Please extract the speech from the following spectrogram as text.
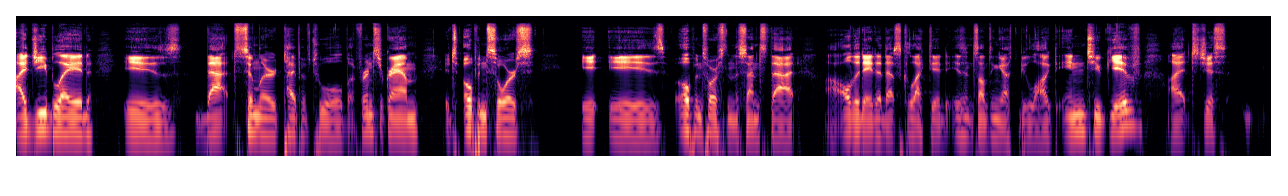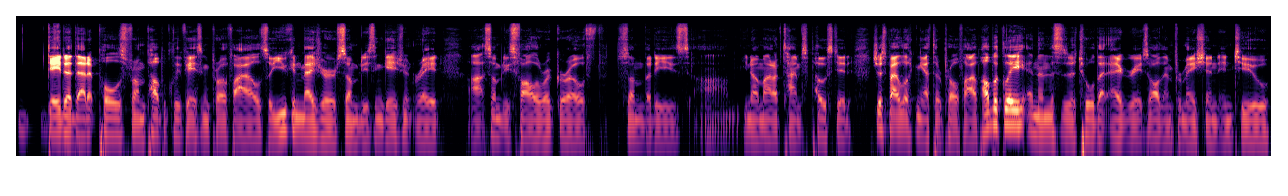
IG Blade is that similar type of tool, but for Instagram, it's open source it is open source in the sense that uh, all the data that's collected isn't something you have to be logged in to give. Uh, it's just data that it pulls from publicly facing profiles, so you can measure somebody's engagement rate, uh, somebody's follower growth, somebody's um, you know amount of times posted just by looking at their profile publicly. And then this is a tool that aggregates all the information into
